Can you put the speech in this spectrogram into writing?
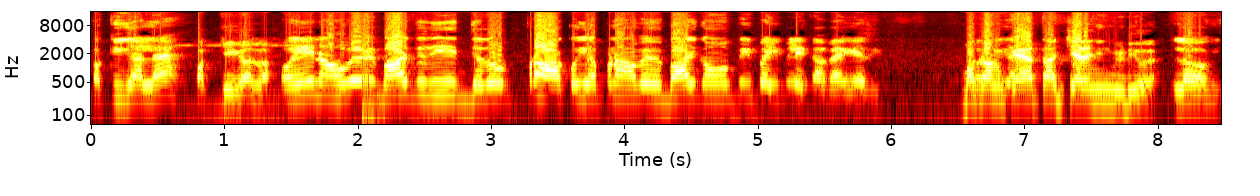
ਪੱਕੀ ਗੱਲ ਹੈ? ਪੱਕੀ ਗੱਲ ਆ। ਉਹ ਇਹ ਨਾ ਹੋਵੇ ਵੀ ਬਾਅਦ ਚ ਦੀ ਜਦੋਂ ਭਰਾ ਕੋਈ ਆਪਣਾ ਆਵੇ ਬਾਅਦ ਕਹੋ ਵੀ ਭਾਈ ਭਲੇਖਾ ਪੈ ਗਿਆ ਸੀ। ਮੈਂ ਤੁਹਾਨੂੰ ਕਹਿਤਾ ਚੈਲੰਜਿੰਗ ਵੀਡੀਓ ਹੈ। ਲਓ ਵੀ।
